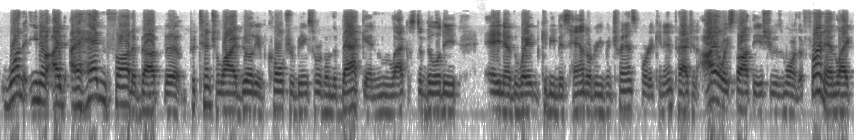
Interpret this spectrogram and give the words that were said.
one, you know, I, I hadn't thought about the potential liability of culture being sort of on the back end, lack of stability you know the way it can be mishandled or even transported can impact it. I always thought the issue was more on the front end, like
